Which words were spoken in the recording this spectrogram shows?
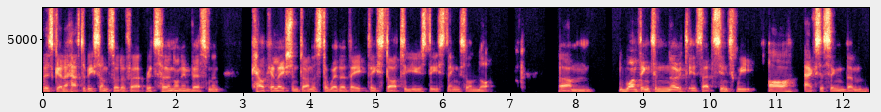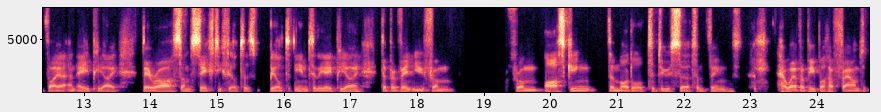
there's going to have to be some sort of a return on investment calculation done as to whether they they start to use these things or not. Um, one thing to note is that since we are accessing them via an API, there are some safety filters built into the API that prevent you from from asking the model to do certain things. However, people have found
